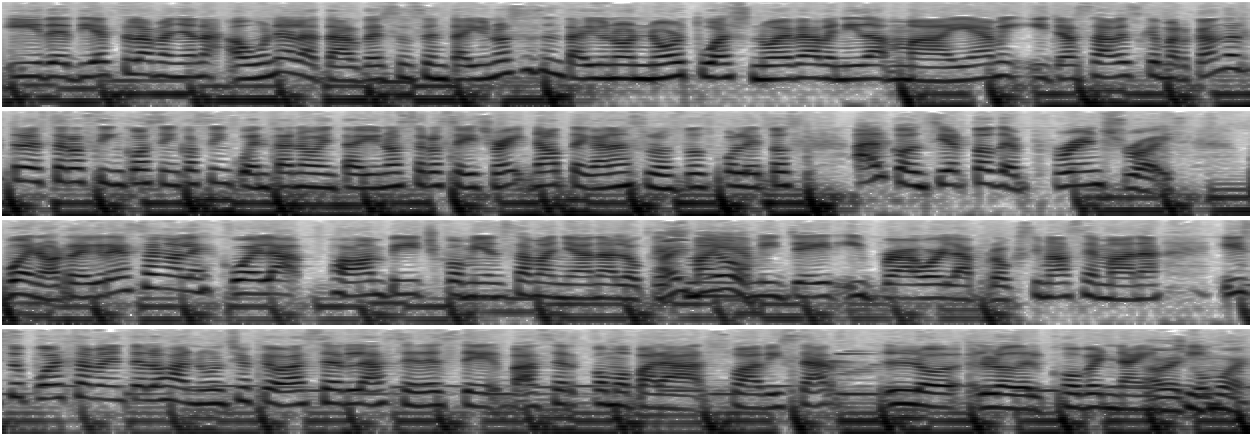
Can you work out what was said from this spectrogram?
Y de 10 de la mañana a 1 de la tarde, 6161 Northwest 9 Avenida Miami. Y ya sabes que marcando el 305-550-9106 right now te ganas los dos boletos al concierto de Prince Royce. Bueno, regresan a la escuela. Palm Beach comienza mañana, lo que es. Miami Dade y Broward la próxima semana. Y supuestamente los anuncios que va a hacer la CDC va a ser como para suavizar lo, lo del COVID-19. A ver, ¿cómo es?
